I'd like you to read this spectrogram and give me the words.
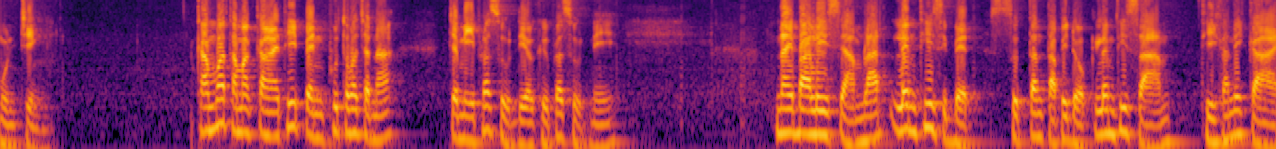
มูลจริงคำว่าธรรมกายที่เป็นพุทธวจนะ จะมีพระสูตรเดียวคือพระสูตรนี้ ในบาลีสามรัฐเล่มที่ 11 สุตตันตปิฎกเล่มที่สามทีฆนิกาย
